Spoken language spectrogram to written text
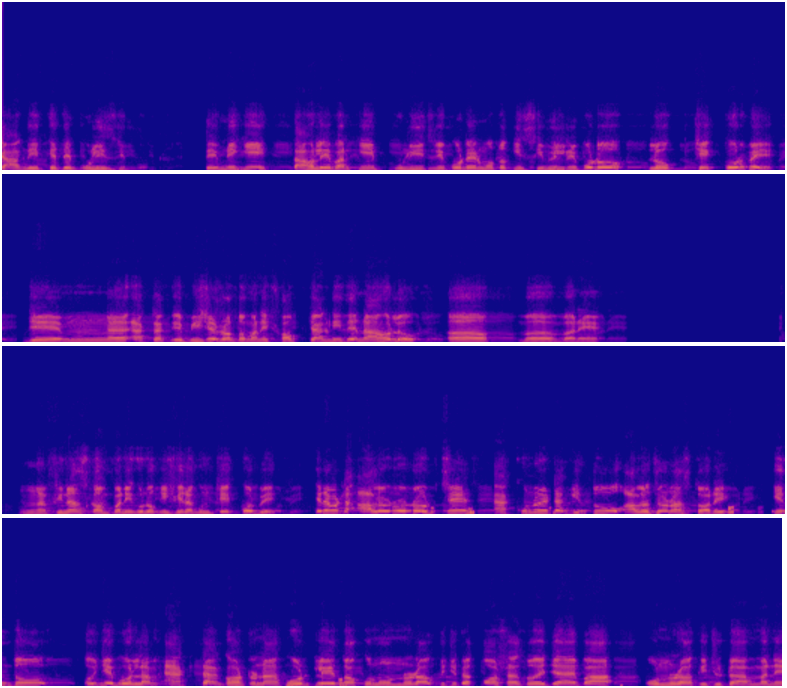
চাকরির ক্ষেত্রে পুলিশ রিপোর্ট তেমনি কি তাহলে এবার কি পুলিশ রিপোর্টের মতো কি সিভিল রিপোর্টও লোক চেক করবে? যে একটা বিশেষত মানে সব চাকরিতে না হলেও মানে ফিনান্স কোম্পানিগুলো কি সেরকম চেক করবে? এরকম একটা আলোড়ন হচ্ছে এখনও এটা কিন্তু আলোচনা স্তরে। কিন্তু ওই যে বললাম একটা ঘটনা ঘটলে তখন অন্যরাও কিছুটা কষাস হয়ে যায় বা অন্যরাও কিছুটা মানে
